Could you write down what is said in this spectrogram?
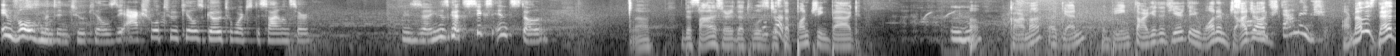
Involvement in two kills. The actual two kills go towards the Silencer. He's, uh, he's got six int stolen. Uh, the silencer that was What's just that? a punching bag. Oh, Karma again being targeted here. They want him. So Jaja. much damage! Armel is dead.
